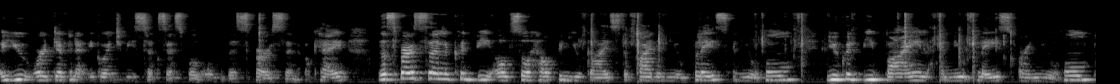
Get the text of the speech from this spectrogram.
you are definitely going to be successful over this person okay? This person could be also helping you guys to find a new place a new home. You could be buying a new place or a new home.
